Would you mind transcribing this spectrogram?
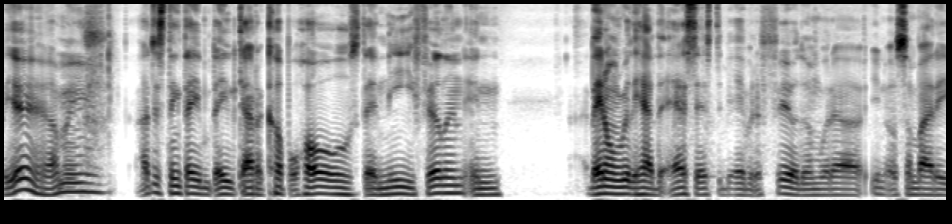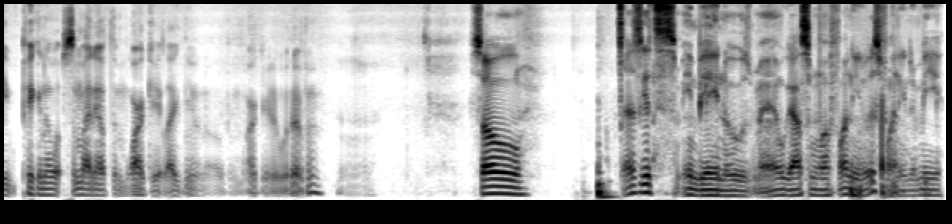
But yeah, I mean, I just think they they got a couple holes that need filling, and they don't really have the assets to be able to fill them without you know somebody picking up somebody off the market, like you know the open market or whatever. So let's get to some NBA news, man. We got some more funny. It's funny to me.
